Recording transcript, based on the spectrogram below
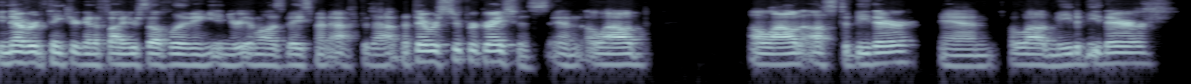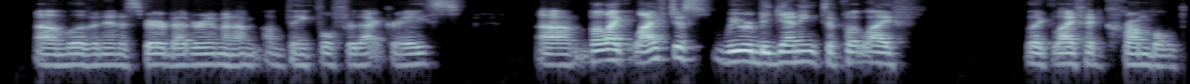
you never think you're going to find yourself living in your in-laws' basement after that. But they were super gracious and allowed allowed us to be there and allowed me to be there, um, living in a spare bedroom, and I'm I'm thankful for that grace. Um, but like life, just we were beginning to put life, like life had crumbled,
